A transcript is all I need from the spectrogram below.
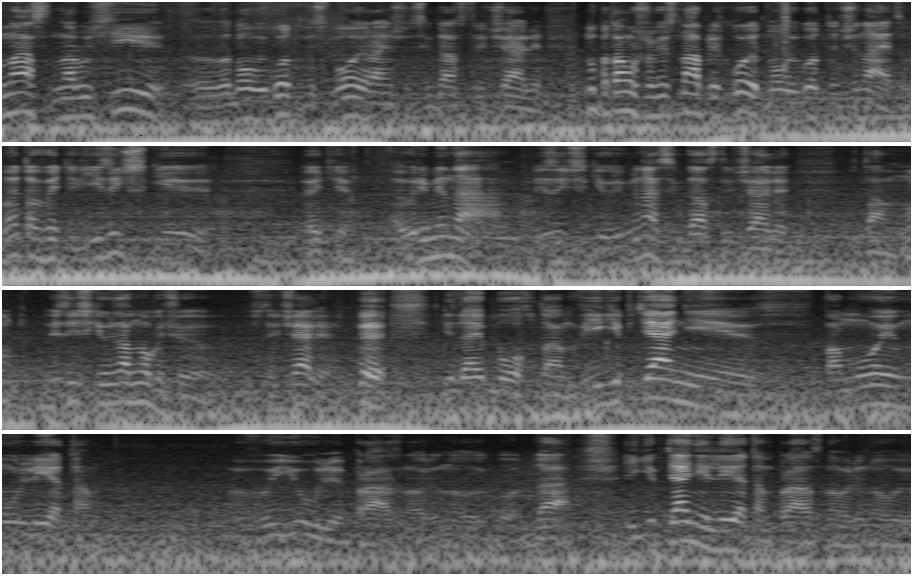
у нас на Руси э, Новый год весной раньше всегда встречали. Ну, потому что весна приходит, Новый год начинается. Но это в эти языческие эти времена, языческие времена всегда встречали там, ну, языческие времена много чего встречали, не дай бог, там, в египтяне, по-моему, летом, в июле праздновали Новый год, да, египтяне летом праздновали Новый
